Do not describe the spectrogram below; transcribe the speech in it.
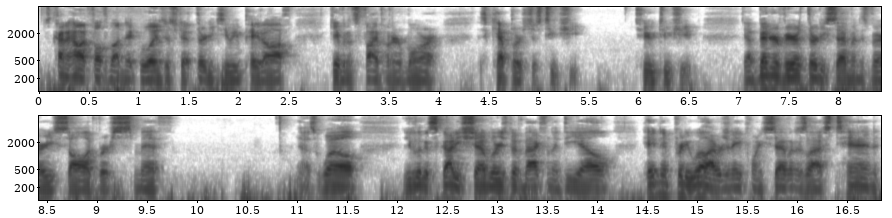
It's kind of how I felt about Nick Williams yesterday at 32. He paid off, giving us 500 more. This Kepler's just too cheap. Too, too cheap. Yeah, Ben Revere at 37 is very solid versus Smith as well. You look at Scotty Schebler, he's been back from the DL, hitting it pretty well, averaging 8.7 his last 10.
